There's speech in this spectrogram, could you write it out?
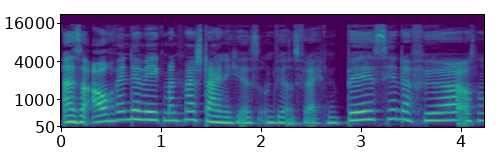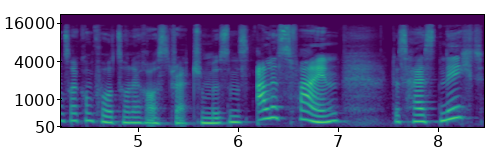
Also auch wenn der Weg manchmal steinig ist und wir uns vielleicht ein bisschen dafür aus unserer Komfortzone rausstretchen müssen, ist alles fein. Das heißt nicht,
